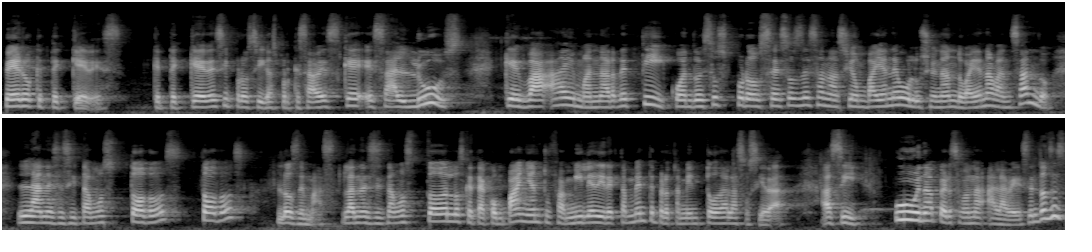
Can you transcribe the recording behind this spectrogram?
pero que te quedes, que te quedes y prosigas, porque sabes que esa luz que va a emanar de ti cuando esos procesos de sanación vayan evolucionando, vayan avanzando, la necesitamos todos, todos los demás. La necesitamos todos los que te acompañan, tu familia directamente, pero también toda la sociedad. Así, una persona a la vez. Entonces,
